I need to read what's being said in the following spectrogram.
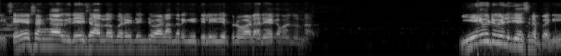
విశేషంగా విదేశాల్లో పర్యటించి వాళ్ళందరికీ తెలియజెప్పిన వాళ్ళు అనేక మంది ఉన్నారు ఏమిటి వీళ్ళు చేసిన పని?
